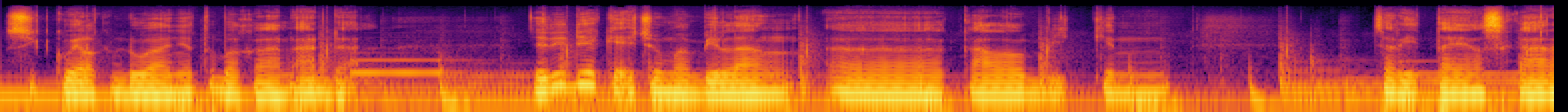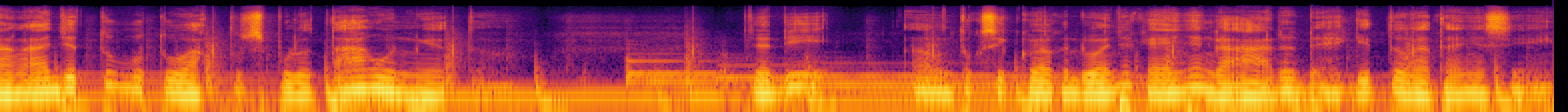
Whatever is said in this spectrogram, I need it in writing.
sequel keduanya tuh bakalan ada. Jadi dia kayak cuma bilang uh, kalau bikin cerita yang sekarang aja tuh butuh waktu 10 tahun gitu jadi untuk sequel keduanya kayaknya nggak ada deh gitu katanya sih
